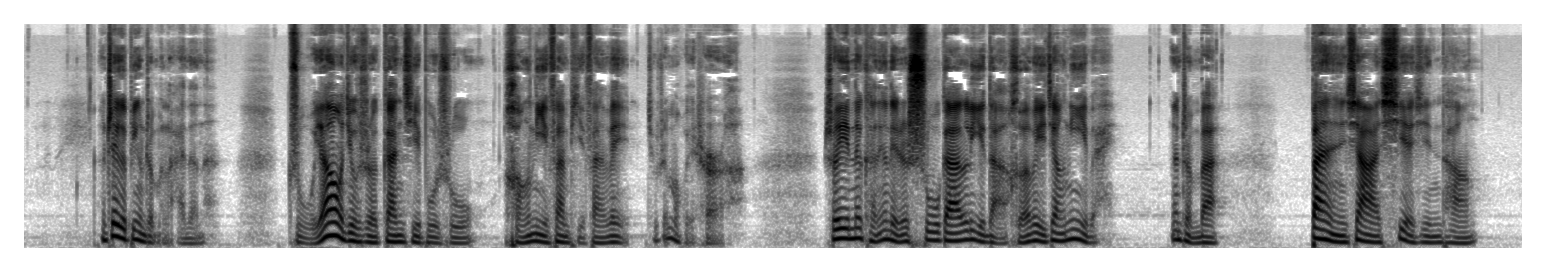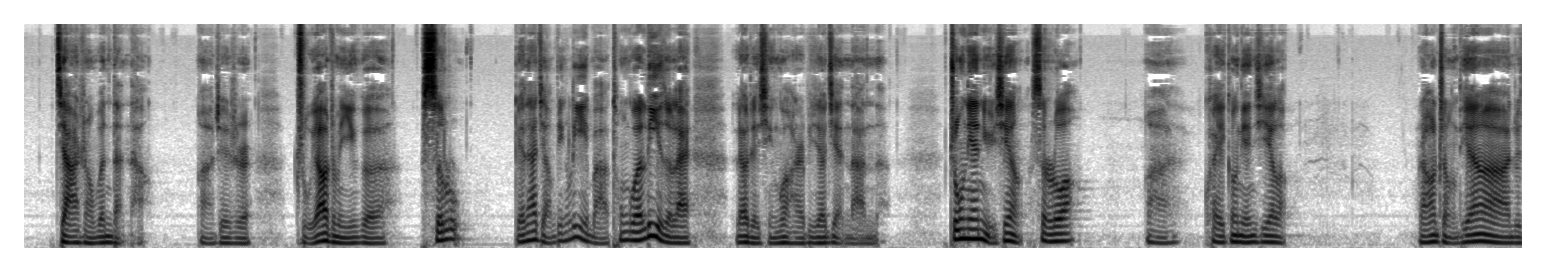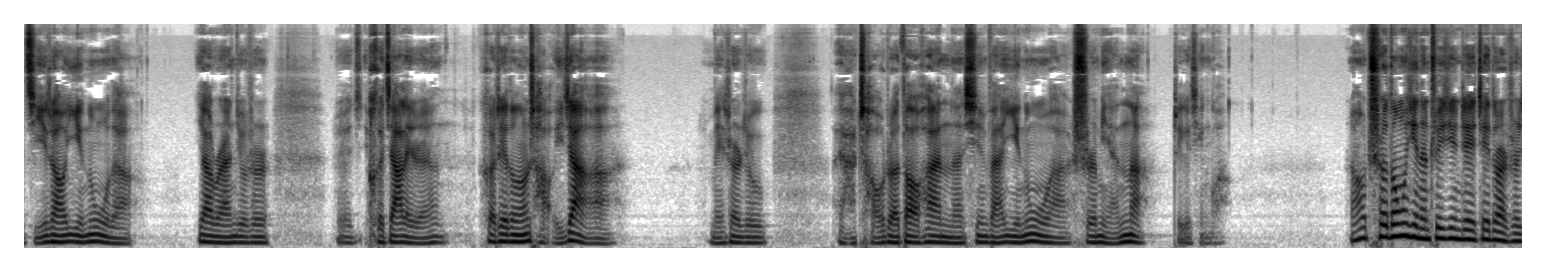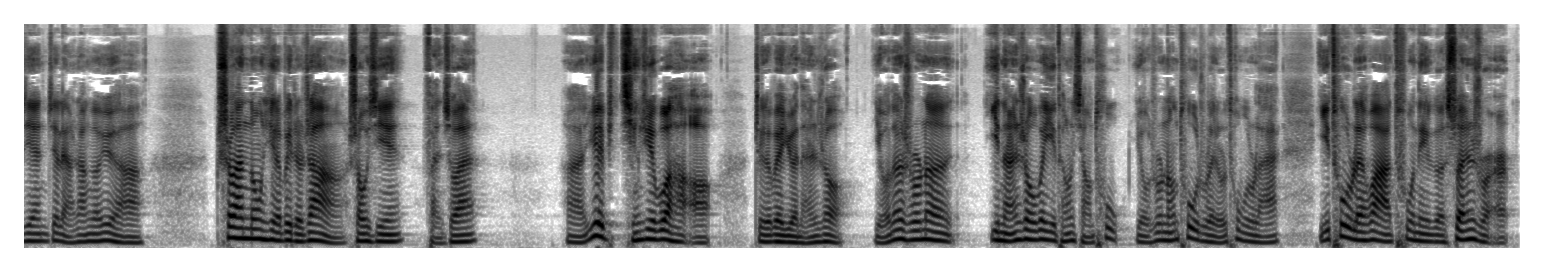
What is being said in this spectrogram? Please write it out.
那这个病怎么来的呢？主要就是肝气不舒，横逆犯脾犯胃，就这么回事儿啊。所以那肯定得是疏肝利胆和胃降逆呗。那怎么办？半夏泻心汤加上温胆汤啊，这是主要这么一个。思路，给大家讲病例吧。通过例子来了解情况还是比较简单的。中年女性四十多，啊，快更年期了，然后整天啊就急躁易怒的，要不然就是呃和家里人和谁都能吵一架啊，没事就哎呀潮热盗汗呢，心烦易怒啊，失眠呐这个情况。然后吃东西呢，最近这这段时间这两三个月啊，吃完东西了胃着胀烧心。反酸，啊，越情绪不好，这个胃越难受。有的时候呢，一难受胃一疼想吐，有时候能吐出来，有时候吐不出来。一吐出来的话，吐那个酸水儿，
